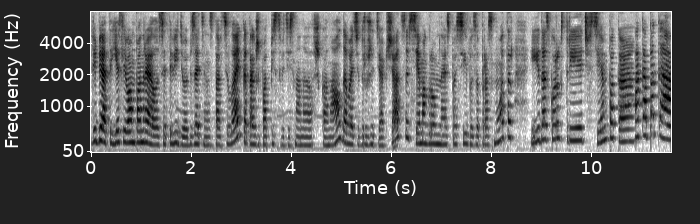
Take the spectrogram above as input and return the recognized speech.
Ребята, если вам понравилось это видео, обязательно ставьте лайк, а также подписывайтесь на наш канал, давайте дружить и общаться. Всем огромное спасибо за просмотр и до скорых встреч, всем пока! Пока-пока.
